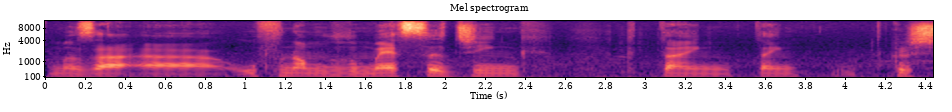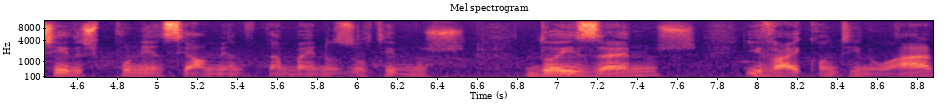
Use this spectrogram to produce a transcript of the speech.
mas há, há o fenómeno do messaging tem, tem crescido exponencialmente também nos últimos dois anos e vai continuar.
